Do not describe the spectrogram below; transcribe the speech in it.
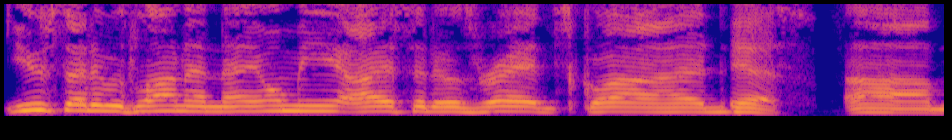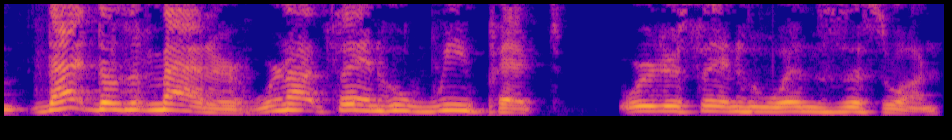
You said it was Lana and Naomi. I said it was Riott Squad. yes. Um, that doesn't matter. We're not saying who we picked. We're just saying who wins this one.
